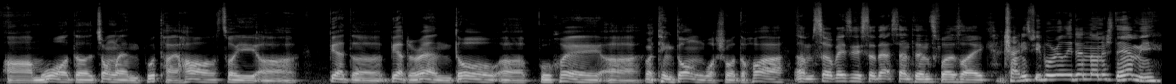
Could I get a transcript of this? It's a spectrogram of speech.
啊，我的中文不太好，所以呃，别的别的人都呃不会呃或听懂我说的话。Um, so basically, so that sentence was like Chinese people really didn't understand me.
